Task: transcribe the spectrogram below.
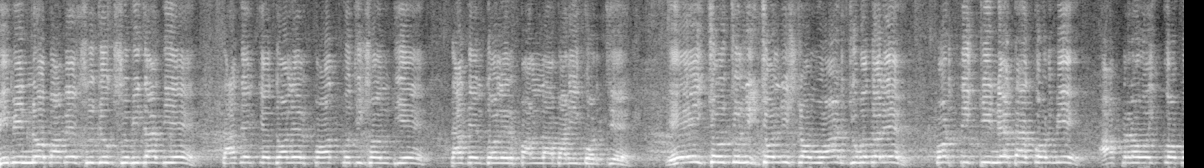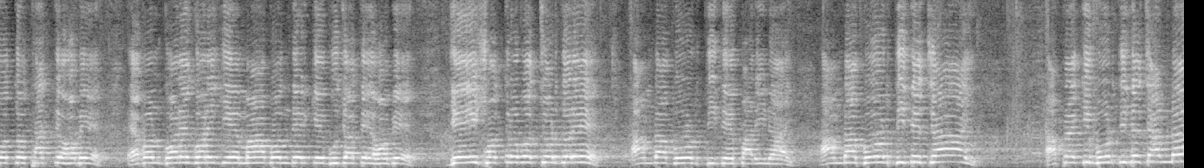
বিভিন্নভাবে সুযোগ সুবিধা দিয়ে তাদেরকে দলের পদ পজিশন দিয়ে তাদের দলের পাল্লা বাড়ি করছে। এই চৌচল্লিশ চল্লিশ নম্বর ওয়ার্ড যুব দলের প্রত্যেকটি নেতা কর্মী, আপনারা ঐক্যবদ্ধ থাকতে হবে এবং ঘরে ঘরে গিয়ে মা বোনদেরকে বুঝাতে হবে। যে এই সতেরো বছর ধরে আমরা ভোট দিতে পারি নাই, আমরা ভোট দিতে চাই। আপনারা কি ভোট দিতে চান না?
